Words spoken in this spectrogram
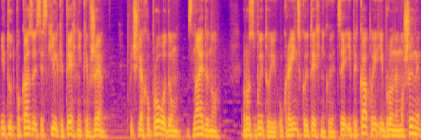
І тут показується, скільки техніки вже під шляхопроводом знайдено розбитої української технікою. Це і пікапи, і бронемашини,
